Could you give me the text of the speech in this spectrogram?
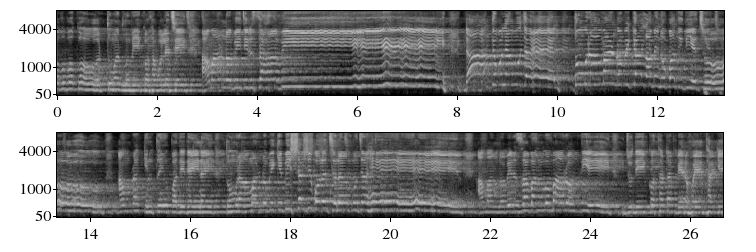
আবু বকর, তোমার নবী কথা বলেছে। আমার নবীজির সাহাবী উপাধি দিয়েছ? আমরা কিন্তু উপাধি দেই নাই। তোমরা আমার নবীকে বিশ্বাসী বলেছ না জাহেল আমার নবীর জবান মোবারক দিয়ে যদি কথাটা বের হয়ে থাকে,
